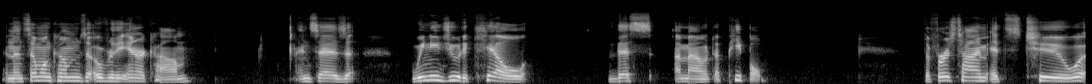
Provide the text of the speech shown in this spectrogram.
and then someone comes over the intercom and says we need you to kill this amount of people. The first time it's two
